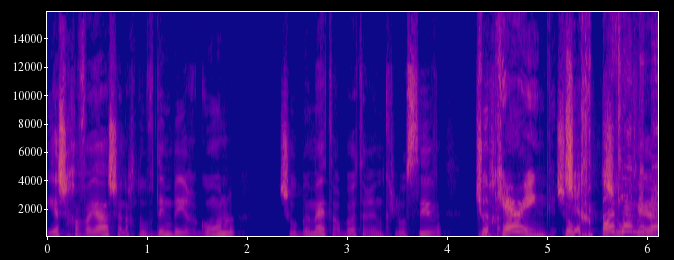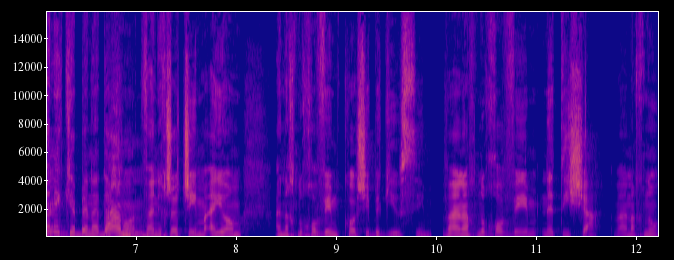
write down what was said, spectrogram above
יש חוויה שאנחנו עובדים בארגון שהוא באמת הרבה יותר אינקלוסיב. שהוא קרינג, שאכפת להם ממני כבן אדם. נכון. ואני חושבת שאם היום אנחנו חווים קושי בגיוסים, ואנחנו חווים נטישה, ואנחנו...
